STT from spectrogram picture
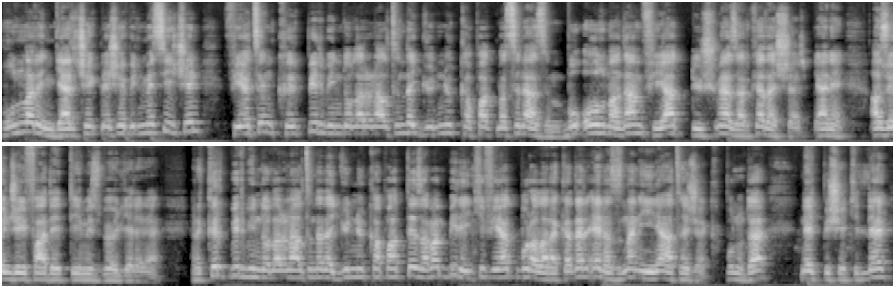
Bunların gerçekleşebilmesi için fiyatın 41 bin doların altında günlük kapatması lazım. Bu olmadan fiyat düşmez arkadaşlar. Yani az önce ifade ettiğimiz bölgelere. Yani 41 bin doların altında da günlük kapattığı zaman bilin ki fiyat buralara kadar en azından iğne atacak. Bunu da net bir şekilde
